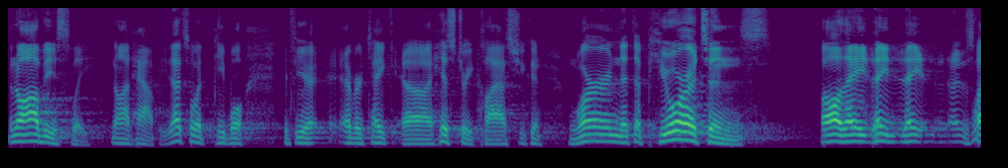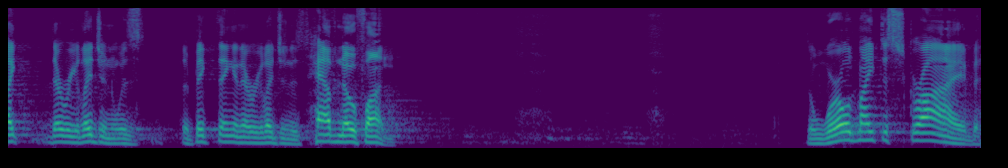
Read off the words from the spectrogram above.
And obviously, not happy. That's what people, if you ever take a history class, you can learn that the Puritans, oh, they, they, they, it's like their religion was, the big thing in their religion is have no fun. The world might describe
